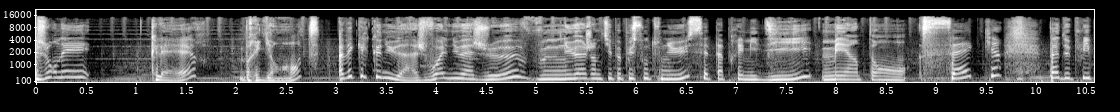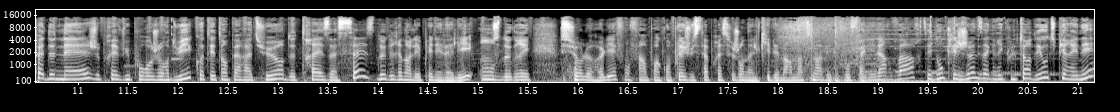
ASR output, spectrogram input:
Journée claire, brillante, avec quelques nuages. Voile nuageux, nuages un petit peu plus soutenus cet après-midi, mais un temps sec. Pas de pluie, pas de neige prévu pour aujourd'hui. Côté température, de 13 à 16 degrés dans les plaines et vallées, 11 degrés sur le relief. On fait un point complet juste après ce journal qui démarre maintenant avec vous, Fanny Narvart. Et donc les jeunes agriculteurs des Hautes-Pyrénées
